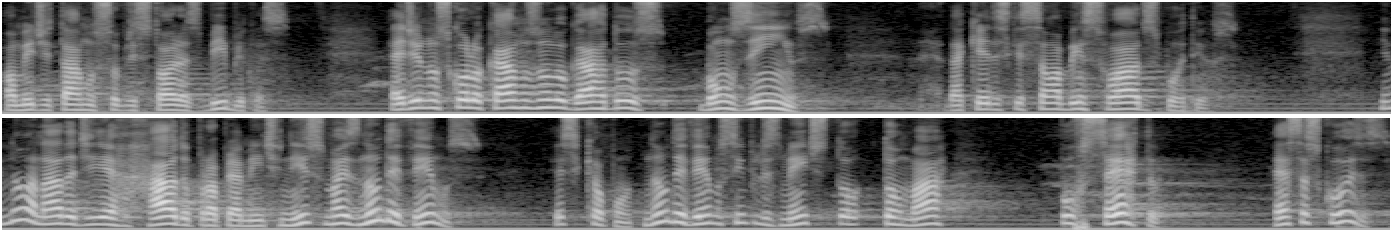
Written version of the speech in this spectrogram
ao meditarmos sobre histórias bíblicas, é de nos colocarmos no lugar dos bonzinhos, daqueles que são abençoados por Deus. E não há nada de errado propriamente nisso, mas não devemos, esse é o ponto, não devemos simplesmente to tomar por certo essas coisas.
